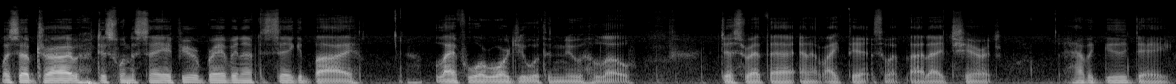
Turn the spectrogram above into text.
What's up, tribe? Just want to say if you're brave enough to say goodbye, life will reward you with a new hello. Just read that and I liked it, so I thought I'd share it. Have a good day.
